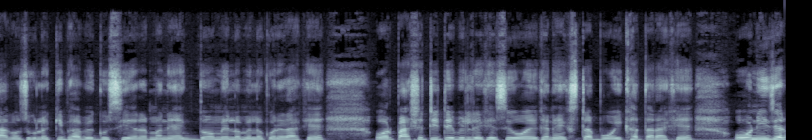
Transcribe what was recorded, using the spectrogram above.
কাগজগুলো কীভাবে গুছিয়ে মানে একদম এলোমেলো করে রাখে। ওর পাশে টি টেবিল রেখেছি, ও এখানে এক্সট্রা বই খাতা রাখে। ও নিজের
